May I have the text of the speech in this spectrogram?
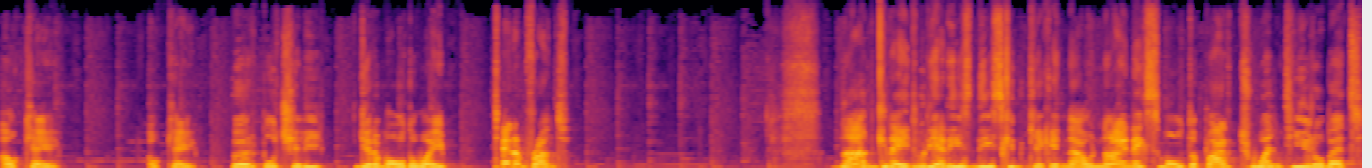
Okay. Okay. Purple chili. Get him all the way. 10 in front. Not great, but yeah, these, these can kick in now. 9x multiplier, 20 euro bet.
